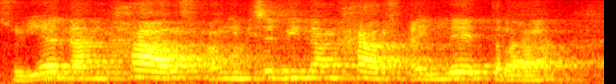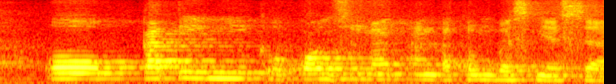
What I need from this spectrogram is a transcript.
So yan ang harf, ang ibig sabihin ng harf ay letra o katinig o consonant ang katumbas niya sa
